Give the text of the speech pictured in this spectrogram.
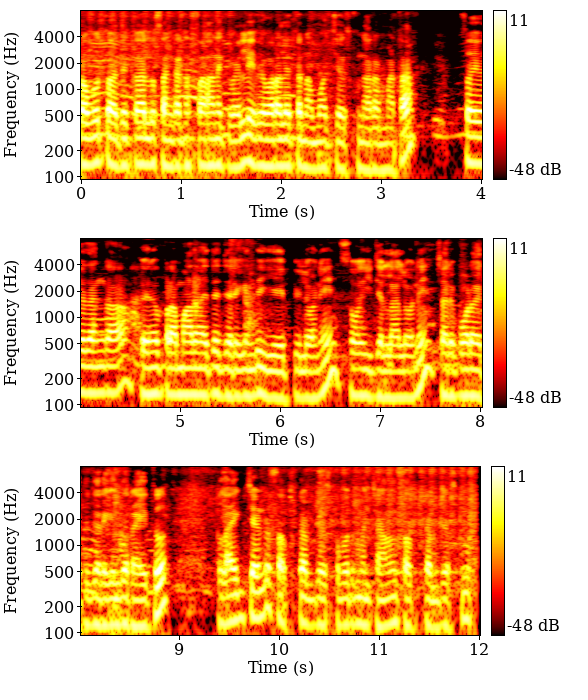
ప్రభుత్వ అధికారులు సంఘటన స్థలానికి వెళ్ళి వివరాలు అయితే నమోదు చేసుకున్నారన్నమాట. సో ఈ విధంగా పెను ప్రమాదం అయితే జరిగింది ఏపీలోని సో ఈ జిల్లాలోని. చనిపోవడం అయితే జరిగింది రైతు. లైక్ చేయండి సబ్స్క్రైబ్ చేసుకోకపోతే మన ఛానల్ సబ్స్క్రైబ్ చేసుకుని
